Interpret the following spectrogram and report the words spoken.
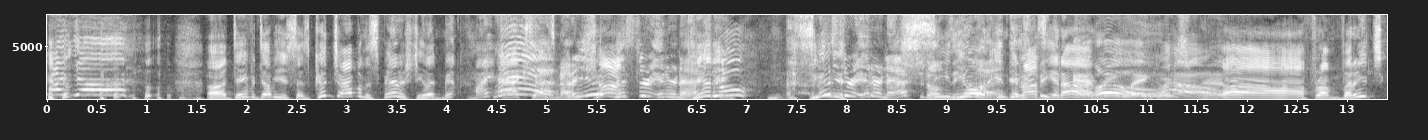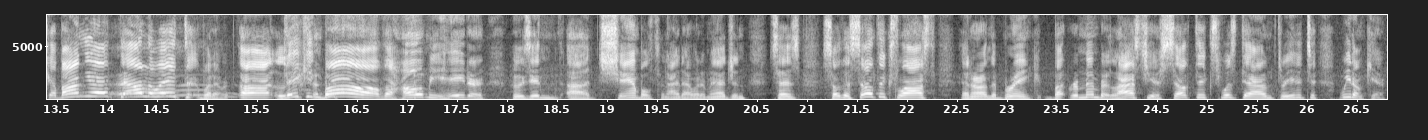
uh, David W says, "Good job on the Spanish. Admit my accents Man, are you just Mr. International? Mr. International. Senor D-line. Internacional. Oh, language, wow. Uh, from Varich Cabana down the way to whatever. Uh, Laking Ball, the homie hater who's in uh, shambles tonight, I would imagine, says so. The Celtics lost and are on the brink. But remember, last year Celtics was down three to two. We don't care.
